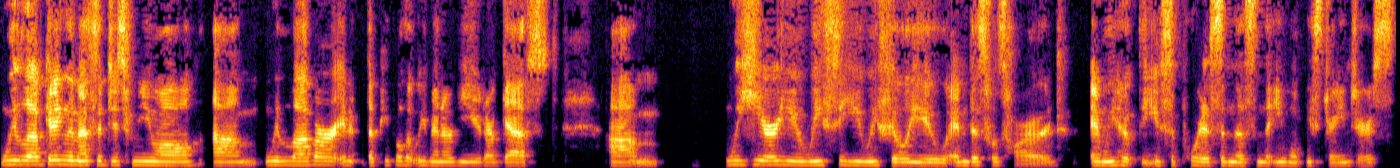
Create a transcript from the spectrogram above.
we love getting the messages from you all. Um, we love our the people that we've interviewed, our guests. Um, we hear you, we see you, we feel you, and this was hard. And we hope that you support us in this and that you won't be strangers.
